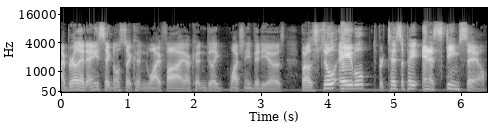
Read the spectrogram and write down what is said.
I barely had any signal, so I couldn't Wi-Fi. I couldn't do like watch any videos. But I was still able to participate in a Steam sale.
